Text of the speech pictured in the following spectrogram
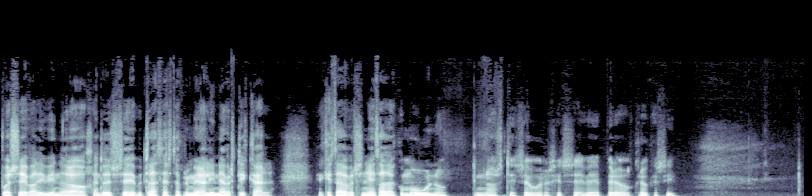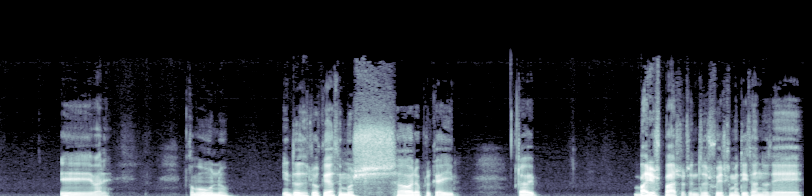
pues se va dividiendo la hoja. Entonces se traza esta primera línea vertical, que está señalizada como 1. No estoy seguro si se ve, pero creo que sí. Eh, vale, como 1. Y entonces lo que hacemos ahora, porque hay, hay varios pasos. Entonces fui esquematizando de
